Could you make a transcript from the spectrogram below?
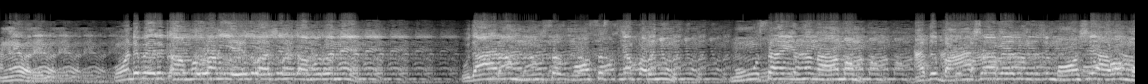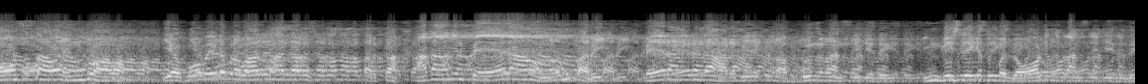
അങ്ങനെ പറയും ഓന്റെ പേര് കമറുവാണ് ഏത് ഭാഷയിലും കമറു തന്നെ. ഉദാഹരണം മൂസ മോസസ് ഞാൻ പറഞ്ഞു മൂസ എന്ന നാമം അത് ഭാഷാഭേദം അനുസരിച്ച് മോശയാവാം മോസസ് ആവാം എന്തും ആവാം. യഹോബയുടെ പ്രവാചകൻ അല്ല റസൂൽ എന്നാണ് തർക്കം. അതാദ്യം പേരാണോ? നിങ്ങളൊന്ന് പറയും. പേരാണെങ്കിൽ എന്താ? അറബിയിലേക്ക് റബ്ബ് എന്ന് ട്രാൻസ്ലേറ്റ് ചെയ്ത് ഇംഗ്ലീഷിലേക്ക് എത്തുമ്പോ ലോഡ് എന്ന് ട്രാൻസ്ലേറ്റ് ചെയ്തത്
